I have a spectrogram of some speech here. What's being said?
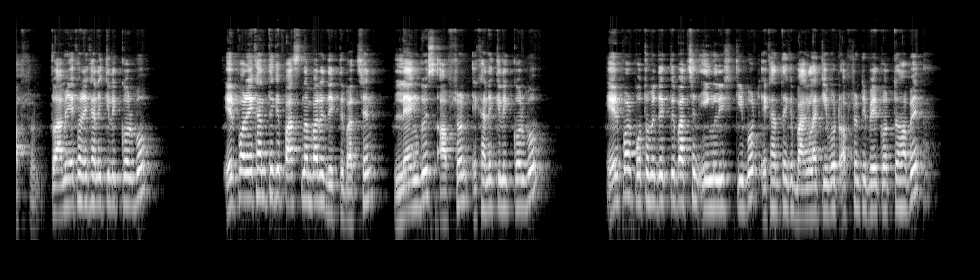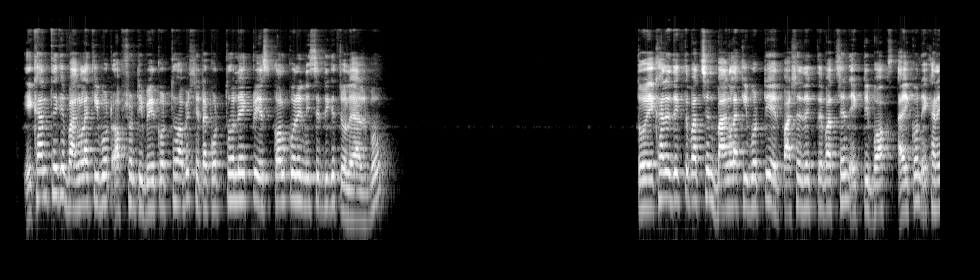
অপশন। তো আমি এখন এখানে ক্লিক করব। এরপর এখান থেকে পাঁচ নাম্বারে দেখতে পাচ্ছেন ল্যাঙ্গুয়েজ অপশন এখানে ক্লিক করব। এরপর প্রথমে দেখতে পাচ্ছেন ইংলিশ কিবোর্ড এখান থেকে বাংলা কিবোর্ড অপশনটি বের করতে হবে। এখান থেকে বাংলা কিবোর্ড অপশনটি বের করতে হবে, সেটা করতে হলে একটু স্ক্রল করে নিচের দিকে চলে আসব। তো এখানে দেখতে পাচ্ছেন বাংলা কিবোর্ডটি এর পাশে দেখতে পাচ্ছেন একটি বক্স আইকন এখানে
